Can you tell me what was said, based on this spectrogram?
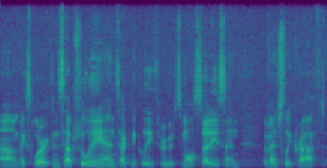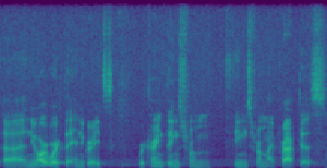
um, explore it conceptually and technically through small studies, and eventually craft uh, new artwork that integrates recurring things from themes from my practice.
